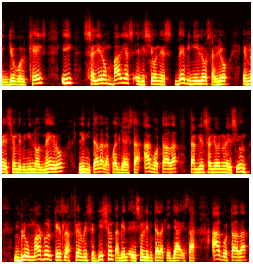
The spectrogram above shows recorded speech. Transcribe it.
en Google Case y salieron varias ediciones de vinilo. Salió en una edición de vinilo negro limitada, la cual ya está agotada. También salió en una edición Blue Marble, que es la Fenris Edition, también edición limitada que ya está agotada.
